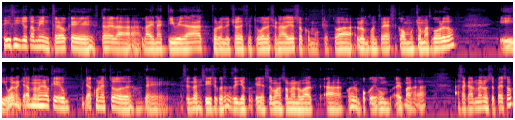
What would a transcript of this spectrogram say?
Sí, sí, yo también creo que esta la, la, inactividad por el hecho de que estuvo lesionado y eso, como que esto lo encontré así como mucho más gordo. Y bueno, ya me imagino que ya con esto de, haciendo ejercicio y cosas así, yo creo que ya se más o menos va a coger un poco, un, eh, a, a, sacar menos de peso.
